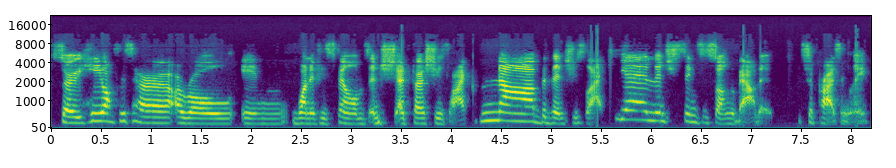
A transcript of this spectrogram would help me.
So he offers her a role in one of his films, and she, at first she's like, "Nah," but then she's like, "Yeah," and then she sings a song about it surprisingly.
